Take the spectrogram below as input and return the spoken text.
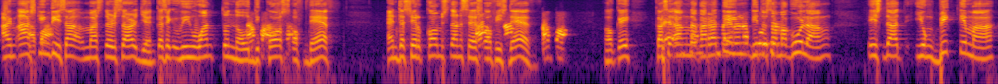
I'm asking Apa. this, ha, Master Sergeant, kasi we want to know the Apa, cause of death and the circumstances of his death. Apo. Okay? Kasi Meron ang nakarating po dito sa magulang is that yung biktima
